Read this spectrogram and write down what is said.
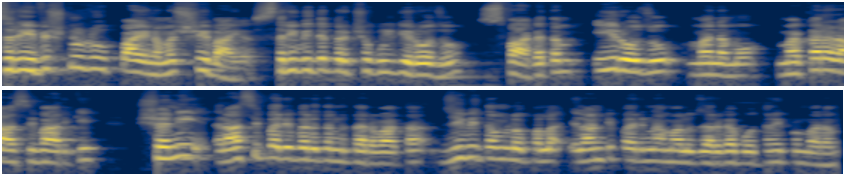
శ్రీ విష్ణు రూపాయ నమ శివాయ. శ్రీ విద్య ప్రేక్షకులకి ఈరోజు స్వాగతం. ఈ రోజు మనము మకర రాశి వారికి శని రాశి పరివర్తన తర్వాత జీవితం లోపల ఎలాంటి పరిణామాలు జరగబోతున్నాయి ఇప్పుడు మనం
